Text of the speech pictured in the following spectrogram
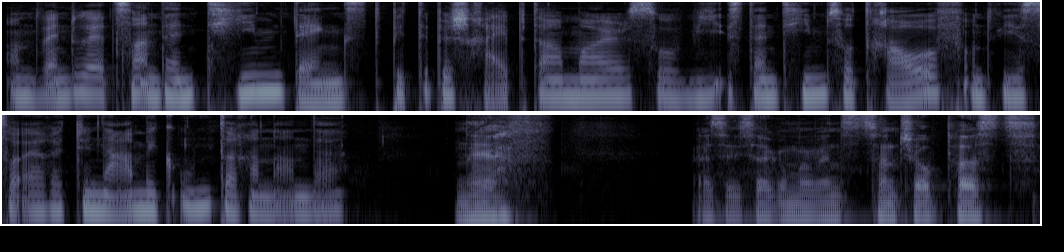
Und wenn du jetzt so an dein Team denkst, bitte beschreib da mal so, wie ist dein Team so drauf und wie ist so eure Dynamik untereinander? Naja, also ich sage mal, wenn du so einen Job hast,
